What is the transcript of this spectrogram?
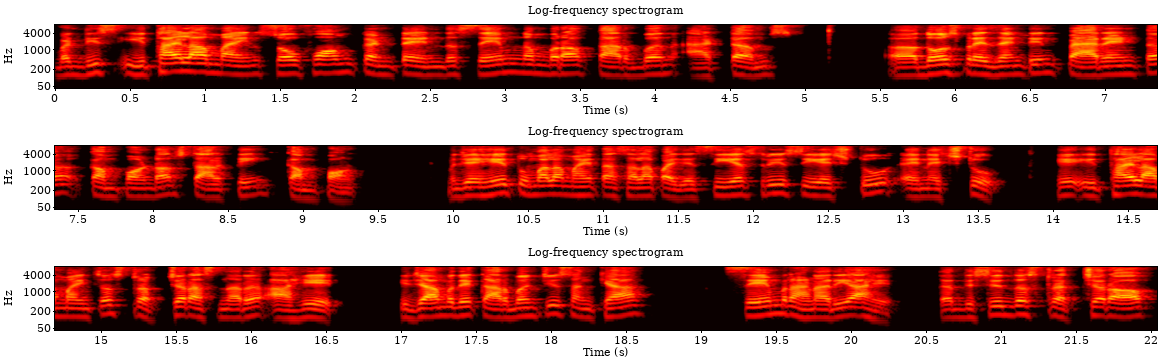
But this ethylamine so form contain the same number of carbon atoms, uh, those present in parent compound or starting compound. म्हणजे हे तुम्हाला माहीत असायला पाहिजे C S three C H two N H two हे इथाईल अमाईनचं स्ट्रक्चर असणार आहे. की ज्यामध्ये कार्बनची संख्या सेम राहणारी आहे. तर this is the structure of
